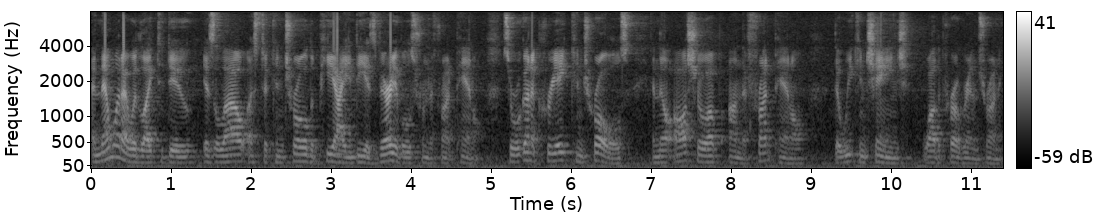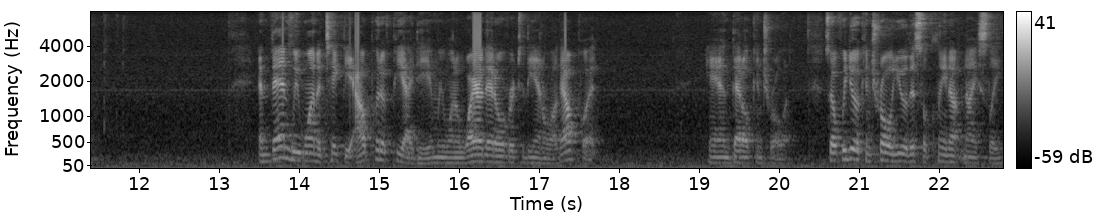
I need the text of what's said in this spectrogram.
And then what I would like to do is allow us to control the PI and D as variables from the front panel. So we're going to create controls, and they'll all show up on the front panel that we can change while the program's running. And then we want to take the output of PID and we want to wire that over to the analog output and that'll control it. So if we do a control U, this will clean up nicely.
